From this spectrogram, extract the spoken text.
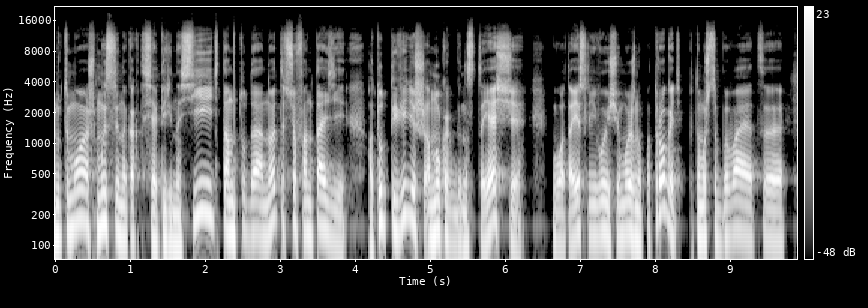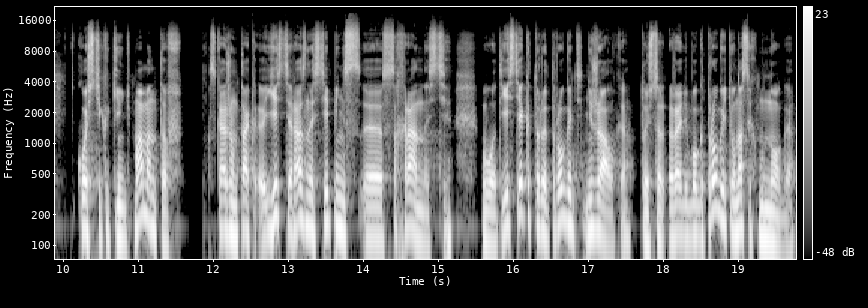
ну, ты можешь мысленно как-то себя переносить там туда, но это все фантазии. А тут ты видишь, оно как бы настоящее. Вот. А если его еще можно потрогать, потому что бывает э, кости каких-нибудь мамонтов, скажем так, есть разная степень э, сохранности. Вот. Есть те, которые трогать не жалко. То есть, ради бога, трогать, у нас их много.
